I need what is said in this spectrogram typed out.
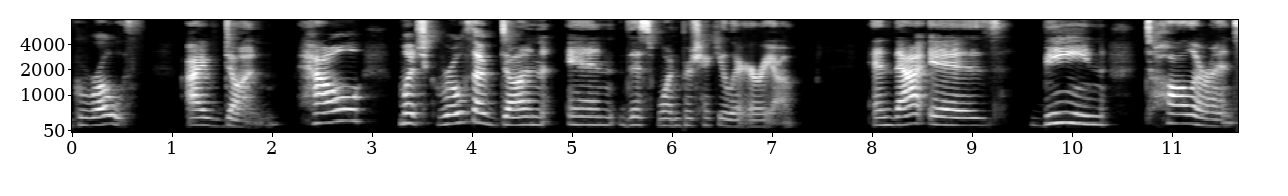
growth I've done, how much growth I've done in this one particular area. And that is being tolerant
